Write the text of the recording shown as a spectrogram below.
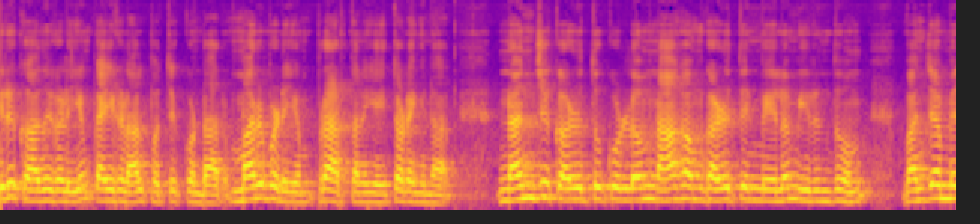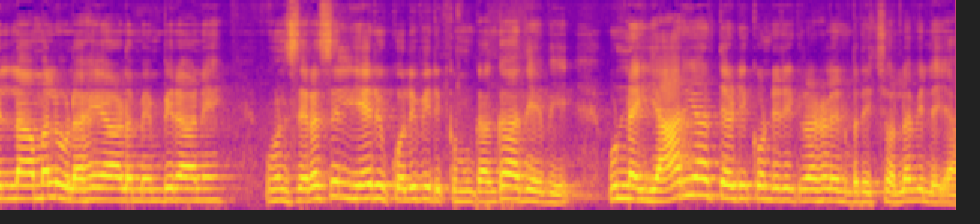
இரு காதுகளையும் கைகளால் பொத்திக்கொண்டார் மறுபடியும் பிரார்த்தனையை தொடங்கினார். நஞ்சு கழுத்துக்குள்ளும் நாகம் கழுத்தின் மேலும் இருந்தும் வஞ்சமில்லாமல் உலகையாளும் எம்பிரானே உன் சிரசில் ஏறி கொலுவிருக்கும் கங்காதேவி உன்னை யார் யார் தேடிக்கொண்டிருக்கிறார்கள் என்பதை சொல்லவில்லையா?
